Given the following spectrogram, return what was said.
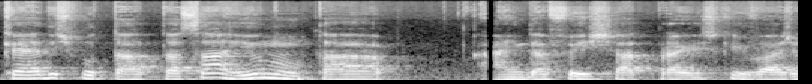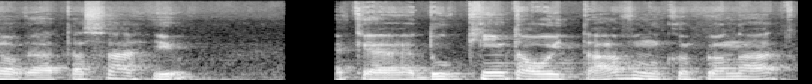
quer disputar a Taça Rio, não está ainda fechado para isso que vai jogar a Taça Rio, né? que é do quinto ao oitavo no campeonato,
